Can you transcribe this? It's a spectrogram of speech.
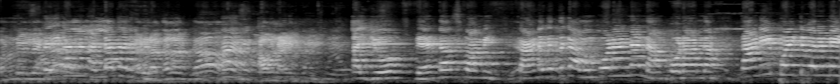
ஒண்ணும் இல்லைங்க. கை கால்லாம் நல்லாதான் இருக்கு. அவனை. ஐயோ வேண்டாம் சுவாமி. கானகத்துக்கு அவன் போனான்னா நான் போனான்னா. நானே போயிட்டு வரனே.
